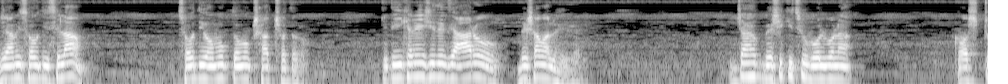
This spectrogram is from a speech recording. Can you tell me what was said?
যে আমি সৌদি ছিলাম সৌদি অমুক তমুক সাত সতেরো। কিন্তু এইখানে এসে দেখছি আরও বেসামাল হয়ে যায়। যা হোক, বেশি কিছু বলব না। কষ্ট।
